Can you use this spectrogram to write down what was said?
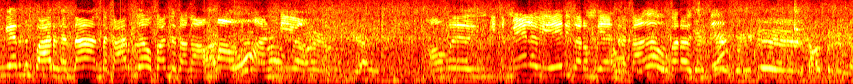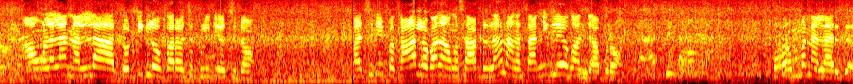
இங்கேருந்து பாருங்க. தான் அந்த காரில் தான் உட்காந்துருக்காங்க அம்மாவும் அண்ணியும். அவங்க இங்கிட்டு மேலே ஏறி வர முடியாதுன்றக்காக வச்சுட்டு அவங்களெல்லாம் நல்லா தொட்டிக்குள்ள உட்கார வச்சு குளிக்க வச்சுட்டோம். வச்சுட்டு இப்போ காரில் உட்காந்து அவங்க சாப்பிட்டு தான் நாங்கள் தண்ணிக்குள்ளேயே உட்காந்து சாப்பிட்றோம். ரொம்ப நல்லா இருக்கு.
